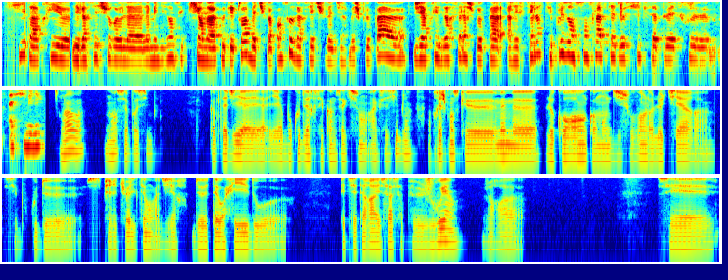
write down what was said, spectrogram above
Si tu as appris les versets sur la, la médisance et qu'il y en a à côté de toi, bah, tu vas penser au verset, tu vas dire mais je peux pas, j'ai appris ce verset-là, je peux pas rester là. C'est plus dans ce sens-là peut-être aussi que ça peut être assimilé. Ouais ouais, non c'est possible comme tu as dit, il y, a beaucoup de versets comme ça qui sont accessibles. Hein. Après, je pense que même euh, le Coran, comme on dit souvent, le tiers, euh, c'est beaucoup de spiritualité, on va dire, de tawhid, ou, euh, etc. Et ça, ça peut jouer. Hein. Genre, c'est,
